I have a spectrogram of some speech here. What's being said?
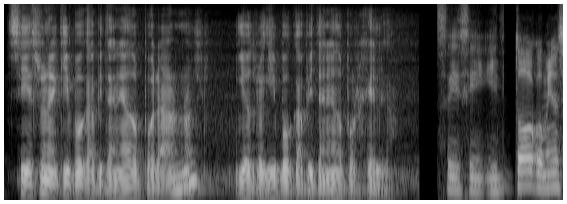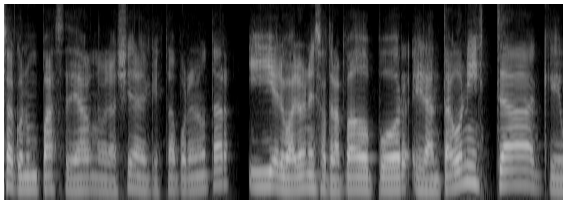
Sí, es un equipo capitaneado por Arnold y otro equipo capitaneado por Helga. Sí, sí, y todo comienza con un pase de Arnold ayer, el que está por anotar, y el balón es atrapado por el antagonista, que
